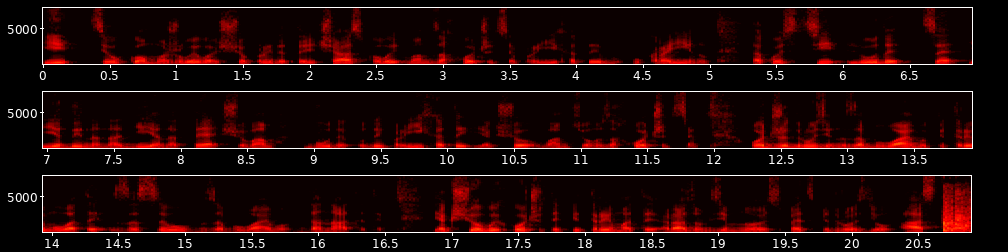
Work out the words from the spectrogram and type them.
і цілком можливо, що прийде той час, коли вам захочеться приїхати в Україну. Так ось ці люди це єдина надія на те, що вам буде куди приїхати, якщо вам цього захочеться. Отже, друзі, не забуваємо підтримувати ЗСУ, не забуваємо донатити. Якщо ви хочете підтримати разом зі мною спецпідрозділ Астра,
